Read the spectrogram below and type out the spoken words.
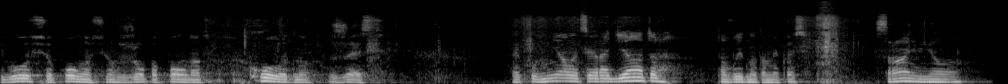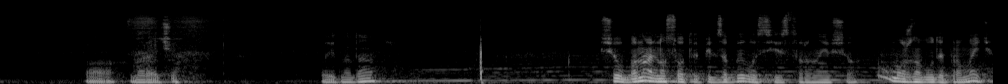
І було все повністю, жопа повна, холодно, жесть. Як поміняли цей радіатор, там видно там якась срань в ньому. О, до речі. Видно? Да? Все, банально соти підзабило з цієї сторони і все. Ну, можна буде промити,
